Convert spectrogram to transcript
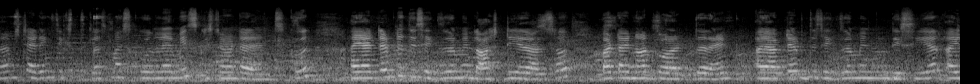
I am studying 6th class. My school name is Krishnavan Talent School. I attempted this exam in last year also, but I not got the rank. I attempted this exam in this year. I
